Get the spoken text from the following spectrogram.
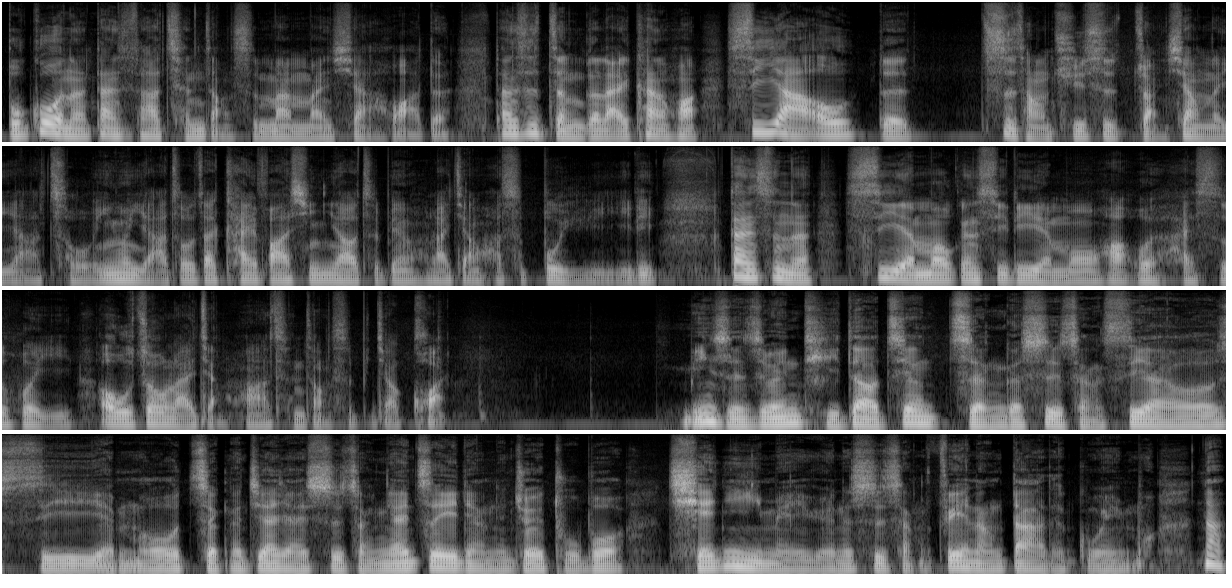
不过呢，但是它成长是慢慢下滑的。但是整个来看的话，CRO 的市场趋势转向了亚洲，因为亚洲在开发新药这边来讲的话是不遗余力。但是呢，CMO 跟 CDMO 的话会还是会以欧洲来讲的话成长是比较快。Vincent 这边提到，这样整个市场 CRO、CMO 整个加起来市场，应该这一两年就会突破千亿美元的市场，非常大的规模。那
